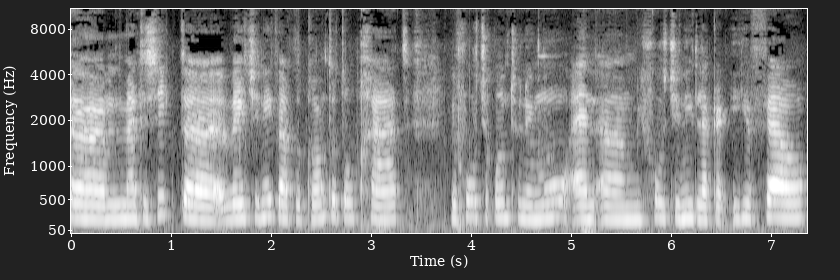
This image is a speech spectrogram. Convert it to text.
Um, met de ziekte weet je niet welke kant het op gaat. Je voelt je continu moe en je voelt je niet lekker in je vel.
